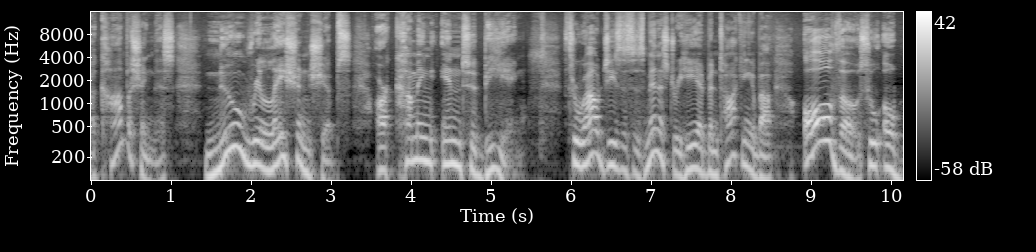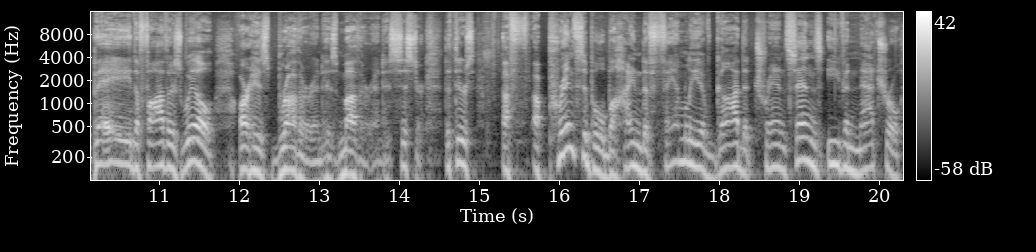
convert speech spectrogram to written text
accomplishing this, new relationships are coming into being throughout Jesus' ministry, he had been talking about all those who obey the Father's will are his brother and his mother and his sister. That there's a, a principle behind the family of God that transcends even natural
